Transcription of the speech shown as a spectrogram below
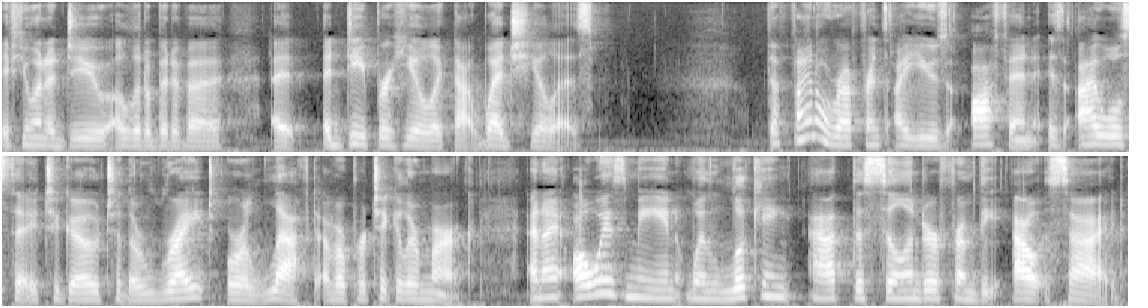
if you want to do a little bit of a, a, a deeper heel like that wedge heel is. The final reference I use often is I will say to go to the right or left of a particular mark. And I always mean when looking at the cylinder from the outside.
